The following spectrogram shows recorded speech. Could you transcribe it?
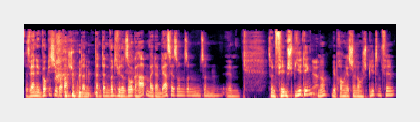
Das wäre eine wirkliche Überraschung. Und dann, dann, dann würde ich wieder Sorge haben, weil dann wäre es ja so ein, so ein, so ein, ähm, so ein Film-Spiel-Ding. Ja. Ne? Wir brauchen jetzt schnell noch ein Spiel zum Film.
